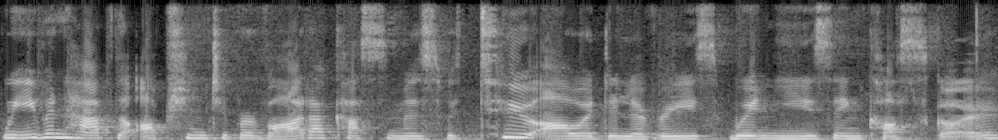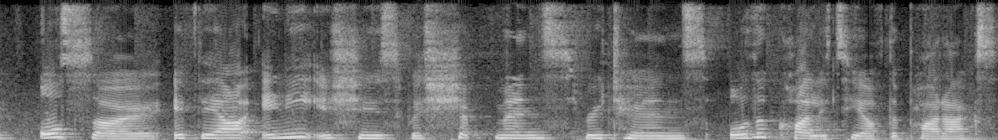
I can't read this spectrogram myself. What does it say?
We even have the option to provide our customers with two hour deliveries when using Costco. Also, if there are any issues with shipments, returns, or the quality of the products,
